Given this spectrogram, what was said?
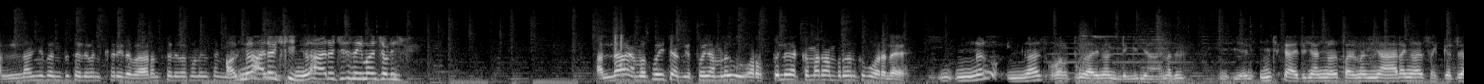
അല്ല ഇനി എന്ത് തെളിവ് എനിക്കറിയില്ല. വേറെ എന്ത് തെളിവ് നിങ്ങൾ? ആലോചിക്കും നിങ്ങൾ ആലോചിച്ചിട്ട് തീരുമാനിച്ചോളി. അല്ല നമുക്ക് ഇപ്പൊ നമ്മൾ ഉറപ്പില്ല ചെക്കന്മാരുടെ നമ്പർ നമുക്ക് പോരല്ലേ? നിങ്ങൾ നിങ്ങൾ ഉറപ്പ് കാര്യങ്ങൾ ഉണ്ടെങ്കിൽ ഞാനത് എനിക്ക് കാര്യത്തിൽ ഞങ്ങൾ പറയണം ഞാൻ ആരെങ്കിലും സെക്രട്ടറി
